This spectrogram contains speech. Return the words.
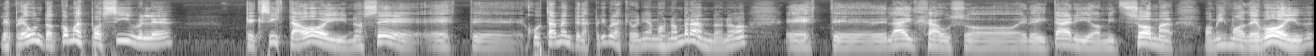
les pregunto, ¿cómo es posible que exista hoy, no sé, este, justamente las películas que veníamos nombrando, ¿no? Este, The Lighthouse o Hereditario, Midsommar o mismo The Void.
